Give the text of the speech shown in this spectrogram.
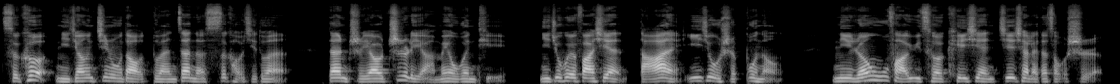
此刻你将进入到短暂的思考阶段，但只要智力啊没有问题，你就会发现答案依旧是不能。你仍无法预测 K 线接下来的走势，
